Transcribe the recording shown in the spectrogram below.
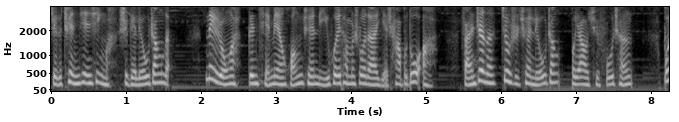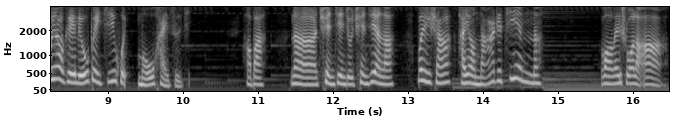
这个劝谏信嘛，是给刘璋的，内容啊，跟前面黄权、李辉他们说的也差不多啊。反正呢，就是劝刘璋不要去浮城，不要给刘备机会谋害自己。好吧，那劝谏就劝谏了，为啥还要拿着剑呢？王雷说了啊，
